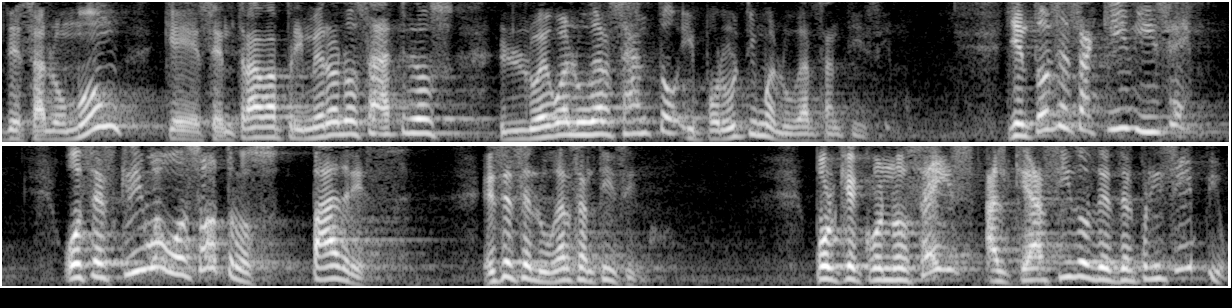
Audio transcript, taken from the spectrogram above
de Salomón, que se entraba primero a los atrios, luego al lugar santo y por último al lugar santísimo. Y entonces aquí dice, os escribo a vosotros, padres, ese es el lugar santísimo porque conocéis al que ha sido desde el principio.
